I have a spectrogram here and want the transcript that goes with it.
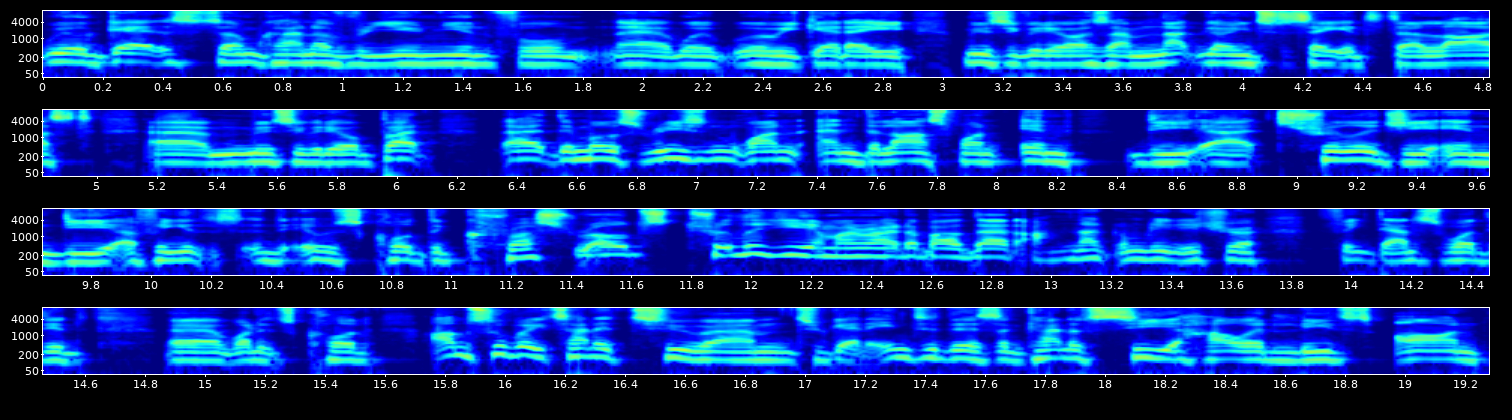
we'll get some kind of reunion for uh, where, where, we get a music video as I'm not going to say it's the last uh, music video, but the most recent one and the last one in the trilogy in the, I think it was called the Crossroads trilogy. Am I right about that? I'm not completely sure. I think that's what it uh, what it's called. I'm super excited to um to get into this and kind of see how it leads on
